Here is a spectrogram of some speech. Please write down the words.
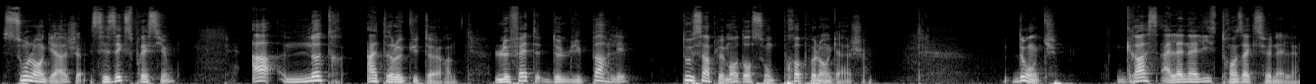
son langage, ses expressions à notre interlocuteur. Le fait de lui parler tout simplement dans son propre langage. Donc, grâce à l'analyse transactionnelle,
